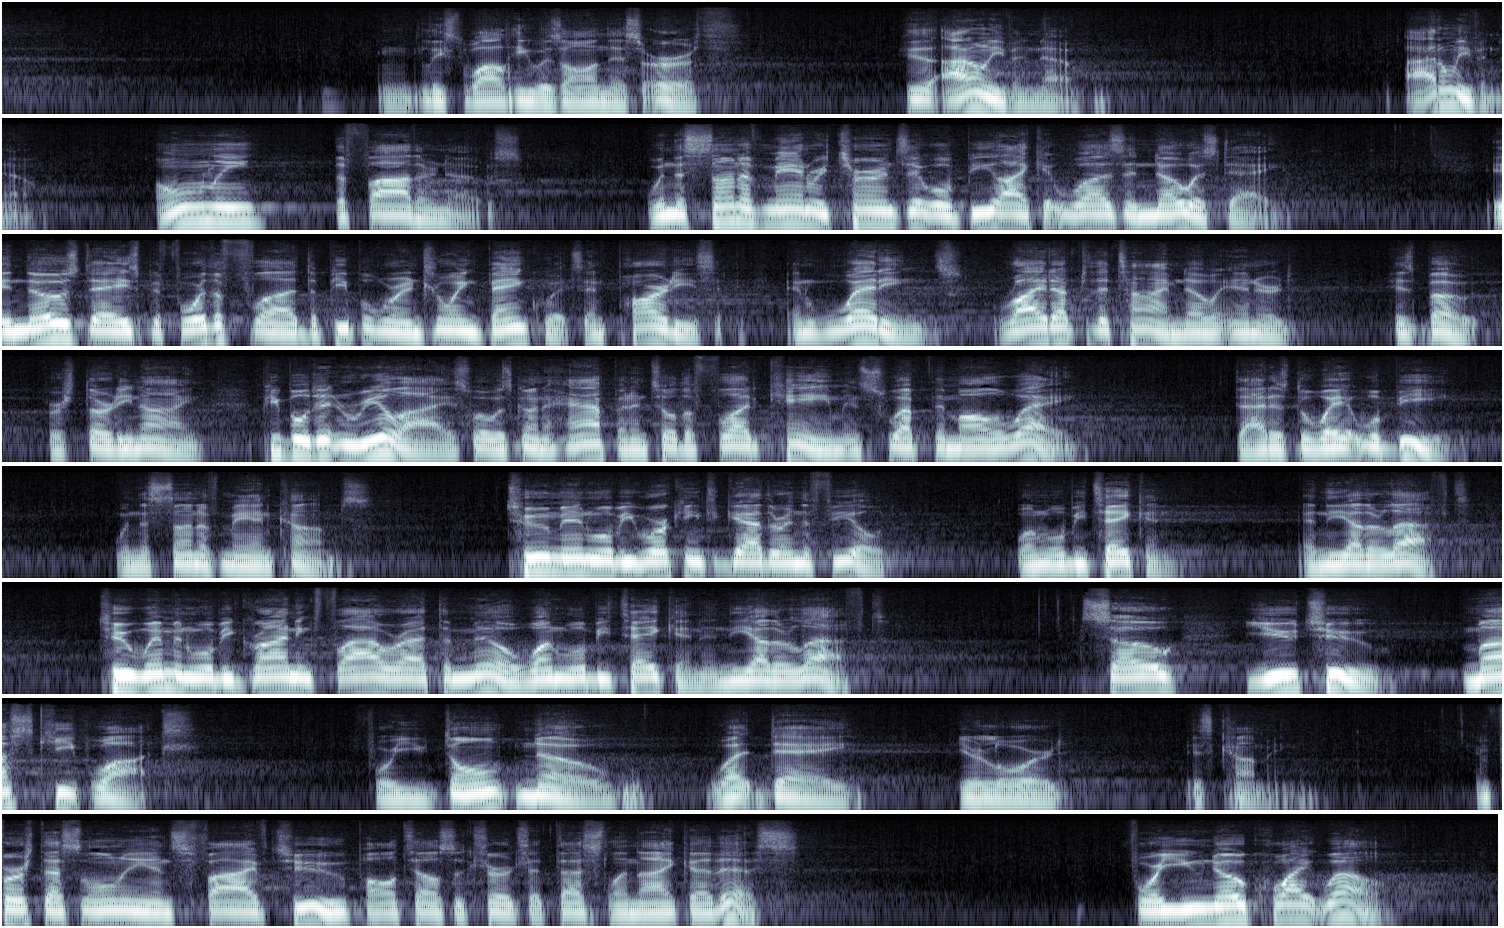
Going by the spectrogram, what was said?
at least while he was on this earth, he I don't even know. I don't even know. Only the Father knows. When the Son of Man returns, it will be like it was in Noah's day. In those days before the flood, the people were enjoying banquets and parties and weddings right up to the time Noah entered his boat. Verse 39 People didn't realize what was going to happen until the flood came and swept them all away. That is the way it will be when the Son of Man comes. Two men will be working together in the field, one will be taken and the other left. Two women will be grinding flour at the mill, one will be taken and the other left. So you too must keep watch, for you don't know what day your Lord is coming. In 1 Thessalonians 5 2, Paul tells the church at Thessalonica this For you know quite well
